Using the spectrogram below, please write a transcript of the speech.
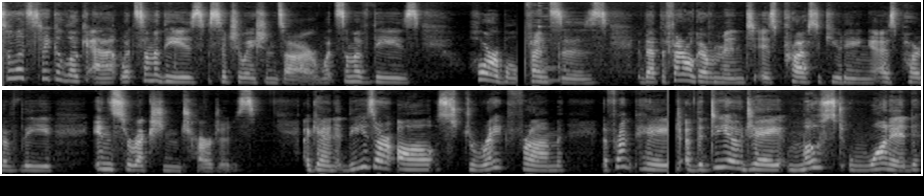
So let's take a look at what some of these situations are, what some of these horrible offenses that the federal government is prosecuting as part of the insurrection charges. Again, these are all straight from the front page of the DOJ Most Wanted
